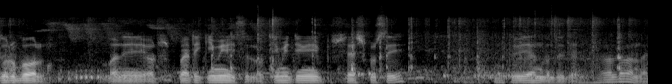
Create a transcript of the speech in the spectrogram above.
দুর্বল। মানে ওর পেটে কিমি হয়েছিল। কিমি টিমি শেষ করছি। কিন্তু ইয়ান বলতে যায় বলতে পার না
